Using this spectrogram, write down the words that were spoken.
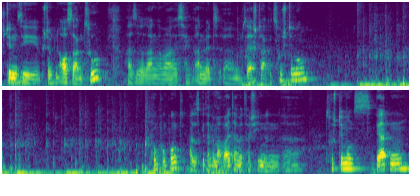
stimmen sie bestimmten Aussagen zu. Also sagen wir mal, es fängt an mit ähm, sehr starke Zustimmung. Punkt, Punkt, Punkt. Also es geht dann immer weiter mit verschiedenen äh, Zustimmungswerten.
